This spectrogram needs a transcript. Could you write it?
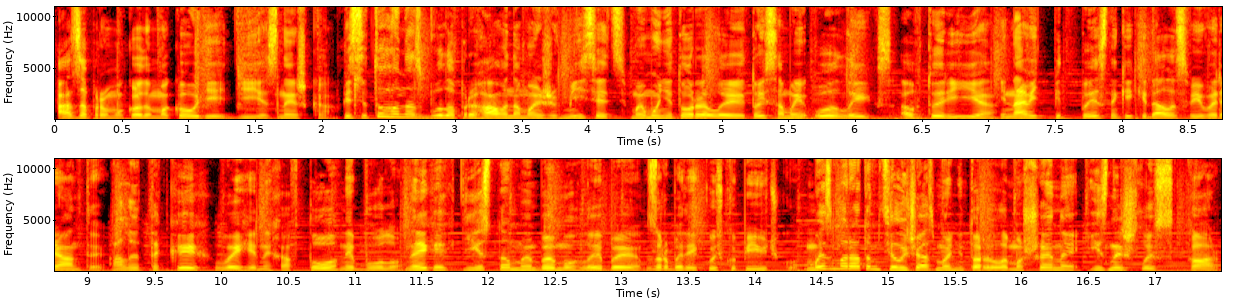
А за промокодом Макоді діє знижка. Після того нас була пригавана майже в місяць. Ми моніторили той самий OLX, Авторія, і навіть підписники кидали свої варіанти. Але таких вигідних авто не було, на яких дійсно ми би могли би зробити якусь копіючку. Ми з Маратом цілий час моніторили машини і знайшли скарб.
